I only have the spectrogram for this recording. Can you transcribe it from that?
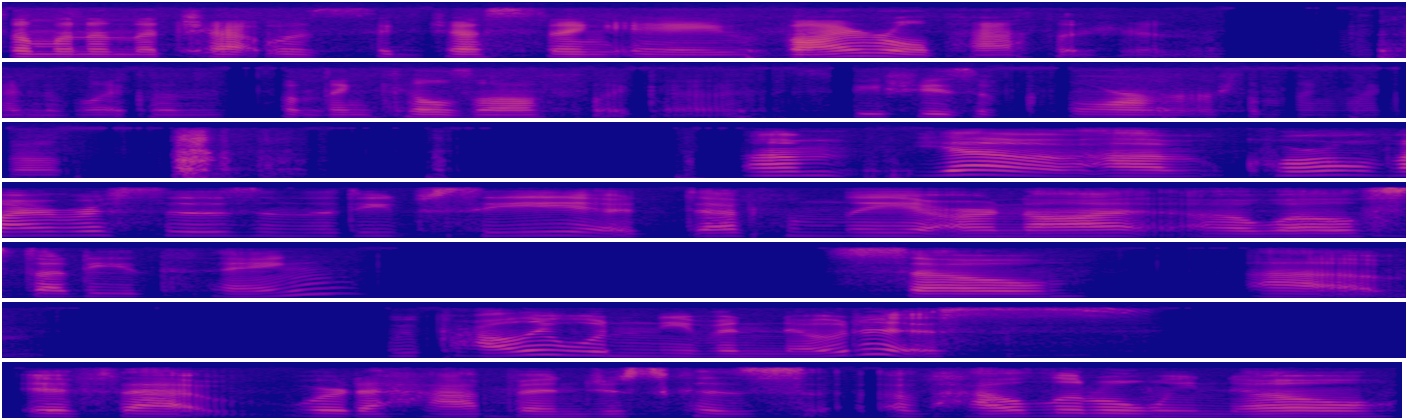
someone in the chat was suggesting a viral pathogen, kind of like when something kills off like a species of corn or something like that. Um, yeah, um, coral viruses in the deep sea definitely are not a well-studied thing. So um, we probably wouldn't even notice if that were to happen just because of how little we know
